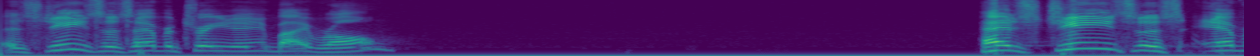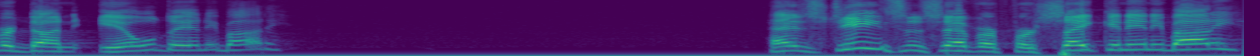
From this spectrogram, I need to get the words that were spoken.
Has Jesus ever treated anybody wrong? Has Jesus ever done ill to anybody? Has Jesus ever forsaken anybody?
